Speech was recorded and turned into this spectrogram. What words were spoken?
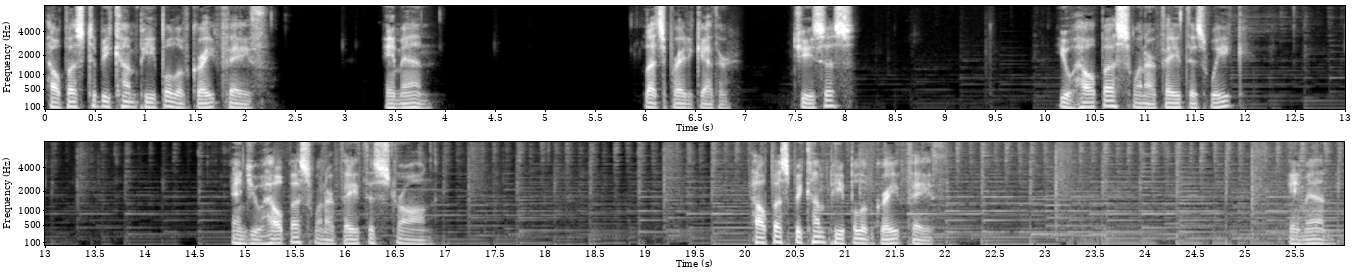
Help us to become people of great faith. Amen. Let's pray together. Jesus, you help us when our faith is weak, and you help us when our faith is strong. Help us become people of great faith. Amen.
